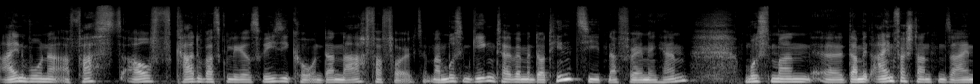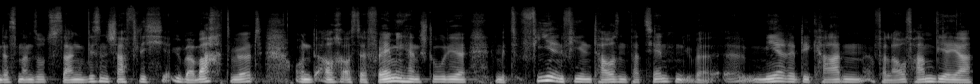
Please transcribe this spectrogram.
Einwohner erfasst auf kardiovaskuläres Risiko und dann nachverfolgt. Man muss im Gegenteil, wenn man dorthin zieht nach Framingham, muss man äh, damit einverstanden sein, dass man sozusagen wissenschaftlich überwacht wird und auch aus der Framingham-Studie mit vielen, vielen tausend Patienten über äh, mehrere Dekaden Verlauf haben wir ja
